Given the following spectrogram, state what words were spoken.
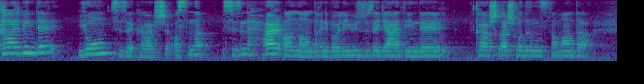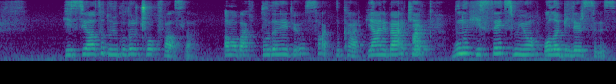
kalbinde yoğun size karşı aslında sizin her anlamda hani böyle yüz yüze geldiğinde karşılaşmadığınız zaman da hissiyatı duyguları çok fazla. Ama bak burada ne diyor? Saklı kalp. Yani belki bunu hissetmiyor olabilirsiniz.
